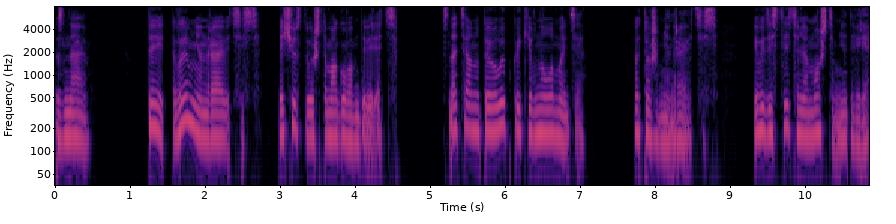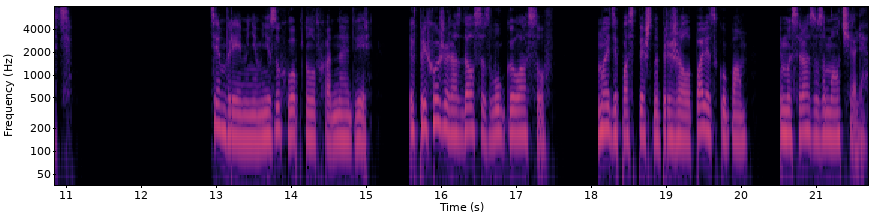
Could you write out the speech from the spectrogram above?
Знаю. Тейт, вы мне нравитесь. Я чувствую, что могу вам доверять. С натянутой улыбкой кивнула Мэдди. Вы тоже мне нравитесь. И вы действительно можете мне доверять. Тем временем внизу хлопнула входная дверь, и в прихожей раздался звук голосов. Мэдди поспешно прижала палец к губам, и мы сразу замолчали.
